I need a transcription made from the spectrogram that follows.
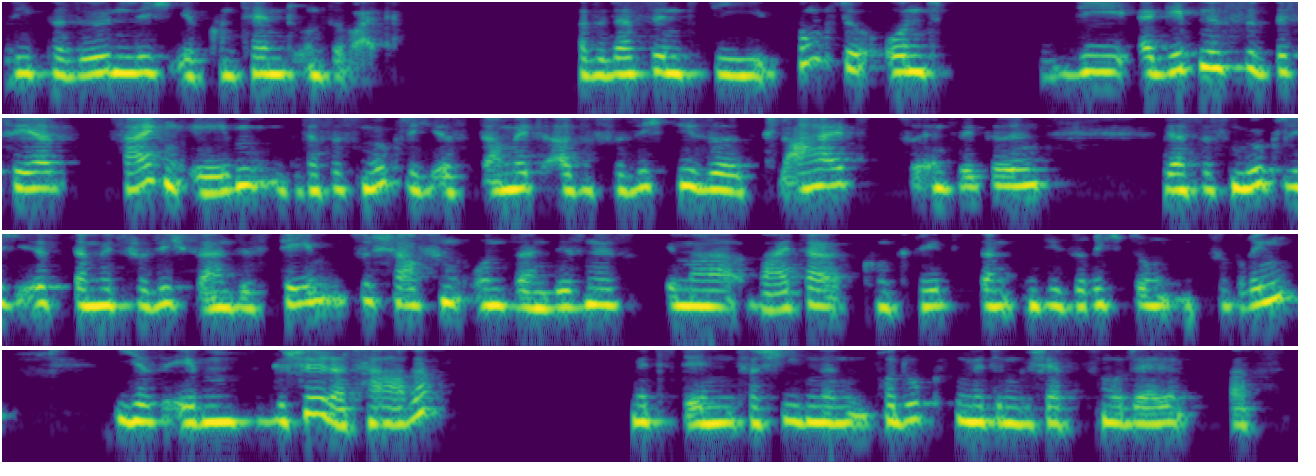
Sie persönlich, Ihr Content und so weiter. Also das sind die Punkte und die Ergebnisse bisher zeigen eben, dass es möglich ist, damit also für sich diese Klarheit zu entwickeln, dass es möglich ist, damit für sich sein System zu schaffen und sein Business immer weiter konkret dann in diese Richtung zu bringen, wie ich es eben geschildert habe mit den verschiedenen Produkten, mit dem Geschäftsmodell, was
